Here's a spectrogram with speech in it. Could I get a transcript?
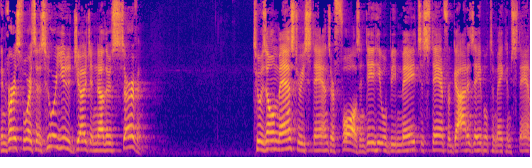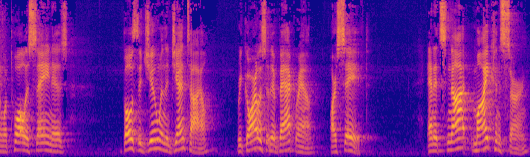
In verse 4, it says, Who are you to judge another's servant? To his own master he stands or falls. Indeed, he will be made to stand, for God is able to make him stand. what Paul is saying is both the Jew and the Gentile, regardless of their background, are saved. And it's not my concern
